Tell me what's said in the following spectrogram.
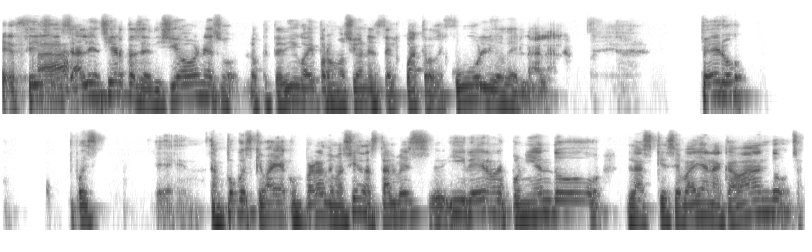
Sí, sí, salen ciertas ediciones o lo que te digo, hay promociones del 4 de julio, de la, la, la. Pero, pues, eh, tampoco es que vaya a comprar demasiadas, tal vez iré reponiendo las que se vayan acabando, o sea,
